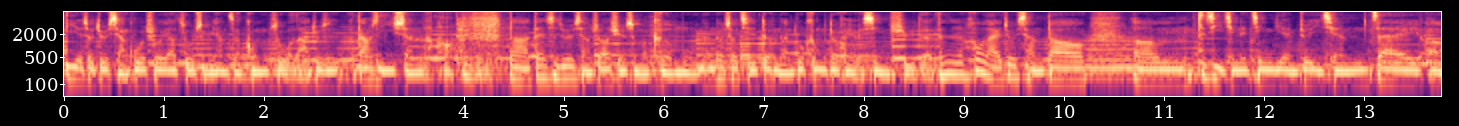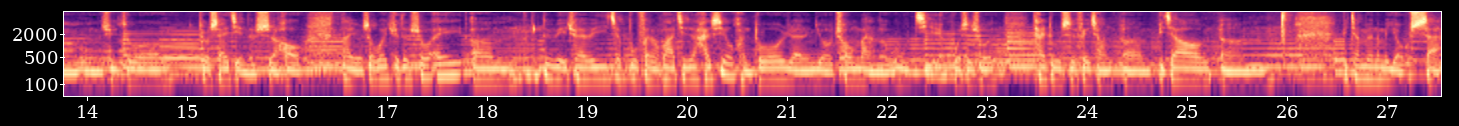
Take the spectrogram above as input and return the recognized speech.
毕业的时候就想过说要做什么样子的工作啦，就是当时医生了哈。对。那但是就是想说要选什么科目，那那个时候其实对很多科目都很有兴趣的，但是后来就想到，嗯，自己以前的经验，就以前在嗯我们去做做筛检的时候，那有时候会觉得说，哎，嗯，对于 HIV 这部分的话，其实还是有很多人有充满了误解，或是说态度是非常嗯比较嗯。比较没有那么友善，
